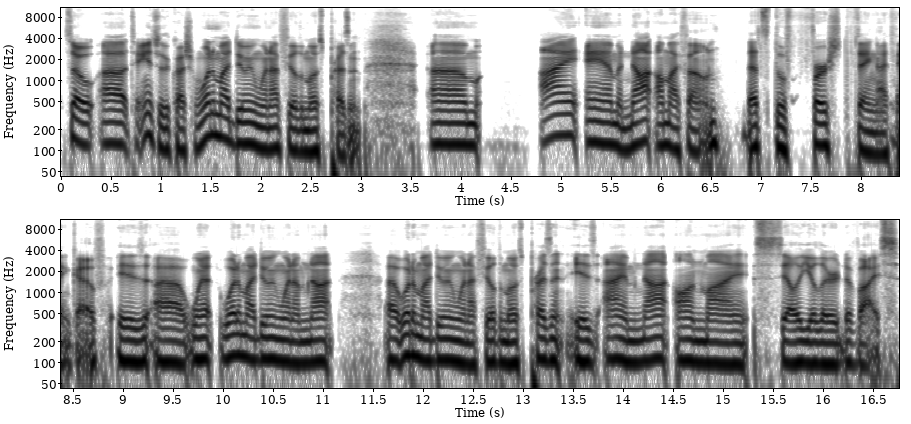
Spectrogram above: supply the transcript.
So, uh, to answer the question, what am I doing when I feel the most present? Um, I am not on my phone. That's the first thing I think of is uh, what what am I doing when I'm not? Uh, what am I doing when I feel the most present? Is I am not on my cellular device.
